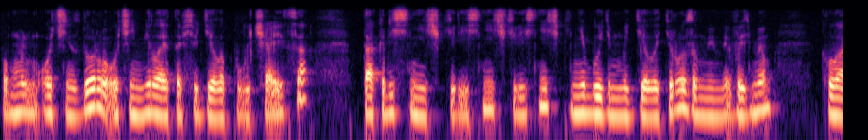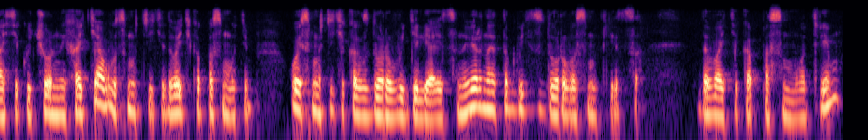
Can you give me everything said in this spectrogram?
По-моему, очень здорово, очень мило это все дело получается. Так, реснички, реснички, реснички. Не будем мы делать розовыми, возьмем классику черный. Хотя, вот смотрите, давайте-ка посмотрим. Ой, смотрите, как здорово выделяется. Наверное, это будет здорово смотреться. Давайте-ка посмотрим.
